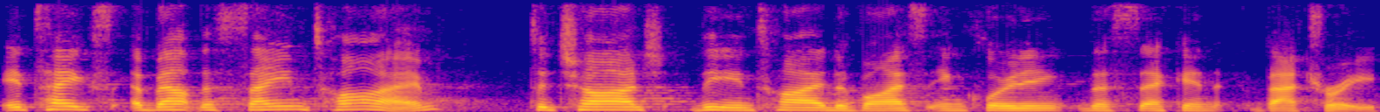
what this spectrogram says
it takes about the same time to charge the entire device, including the second battery.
